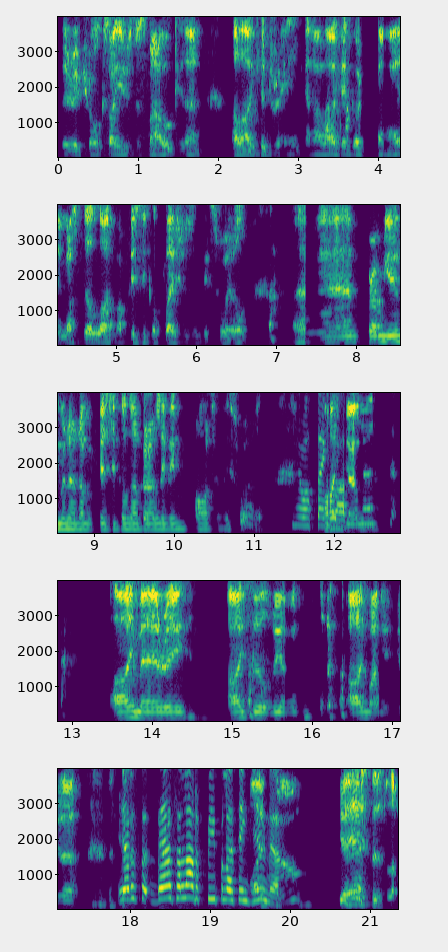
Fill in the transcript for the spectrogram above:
spiritual because I used to smoke. And I like a drink and I like a good time. I still like my physical pleasures of this world. Um, but I'm human and I'm a physical and I've got to live in part of this world. Yeah, well, thank Hi, God Hi, Mary. Hi, Sylvia. Hi, Monica. Yeah, there's a, there's a lot of people I think you know. Yes, there's lots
